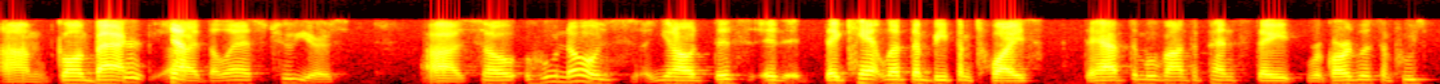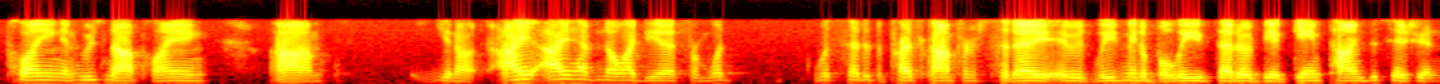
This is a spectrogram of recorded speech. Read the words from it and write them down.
um, going back Yeah. uh, the last two years. Uh, so who knows? You know, this it, it, they can't let them beat them twice. They have to move on to Penn State, regardless of who's playing and who's not playing. Um, you know, I I have no idea from what was said at the press conference today. It would lead me to believe that it would be a game time decision,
